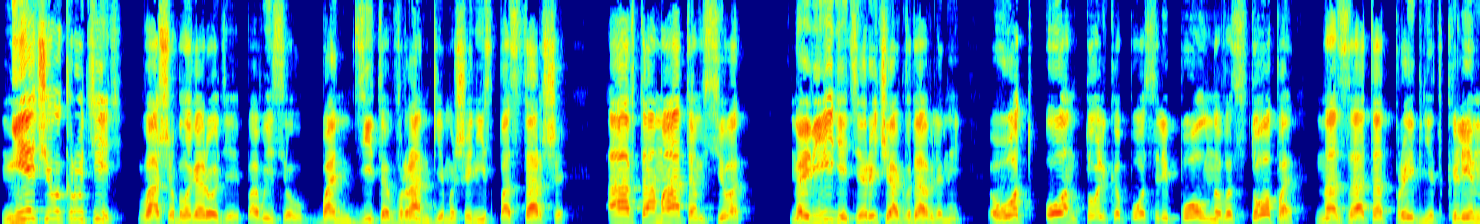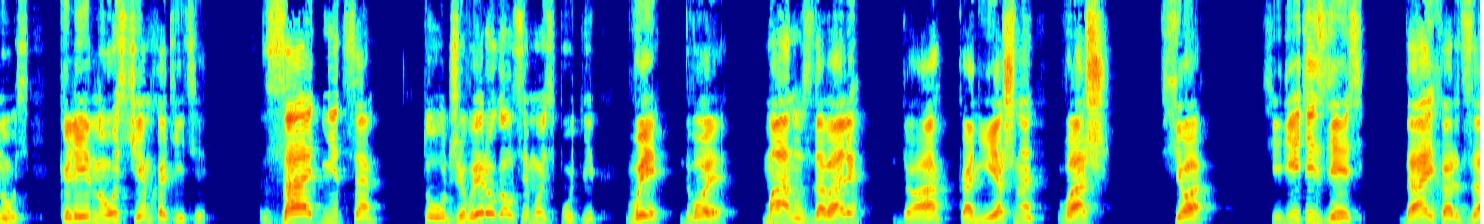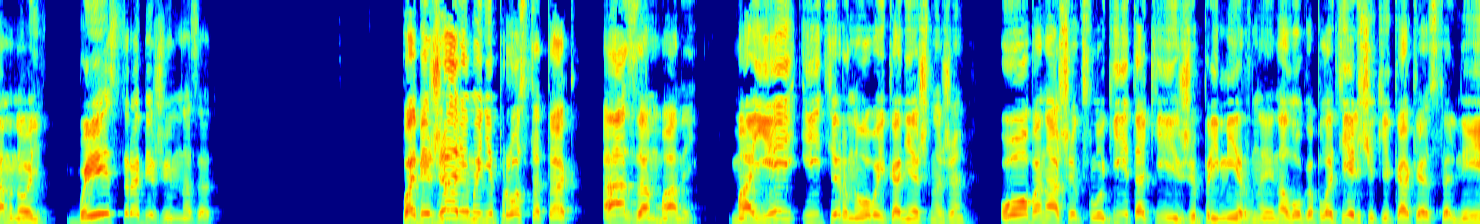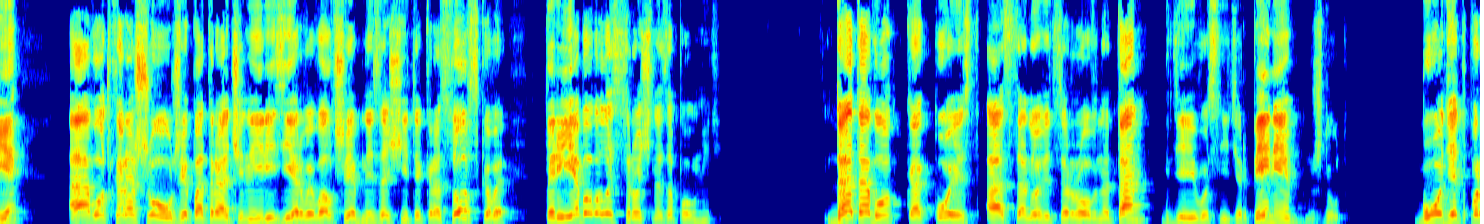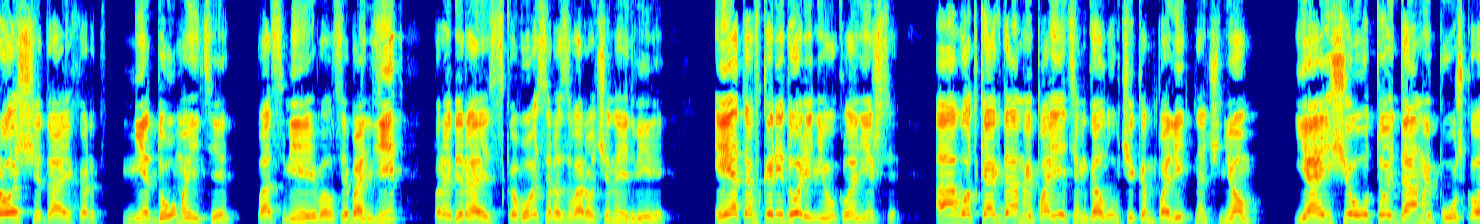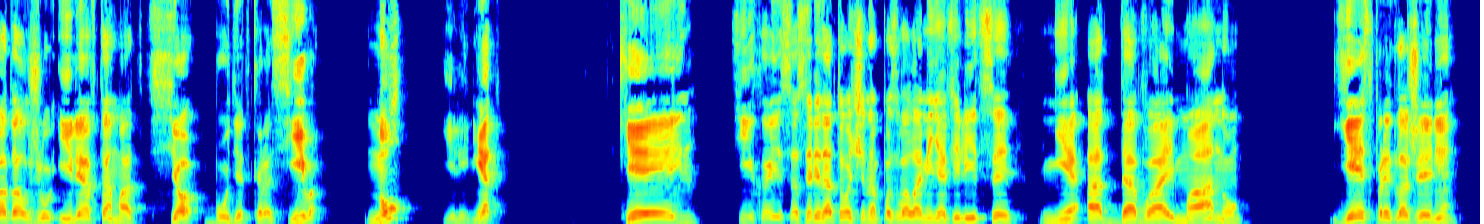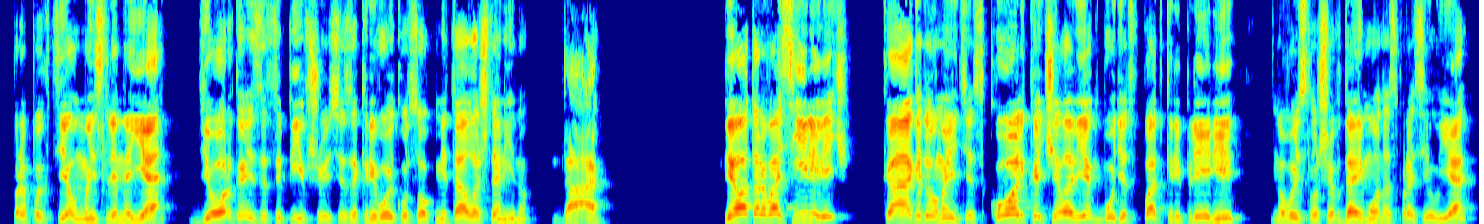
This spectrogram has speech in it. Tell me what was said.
«Нечего крутить, ваше благородие», — повысил бандита в ранге машинист постарше. «Автоматом все. Видите, рычаг вдавленный? Вот он только после полного стопа назад отпрыгнет, клянусь. Клянусь, чем хотите. Задница!» Тут же выругался мой спутник. «Вы, двое, ману сдавали?» «Да, конечно. Ваш...» «Все, сидите здесь. Дайхард за мной. Быстро бежим назад. Побежали мы не просто так, а за маной. Моей и Терновой, конечно же. Оба наших слуги такие же примерные налогоплательщики, как и остальные. А вот хорошо уже потраченные резервы волшебной защиты Красовского требовалось срочно заполнить. До того, как поезд остановится ровно там, где его с нетерпением ждут. «Будет проще, Дайхард, не думайте», – посмеивался бандит, пробираясь сквозь развороченные двери. «Это в коридоре не уклонишься. А вот когда мы по этим голубчикам палить начнем, я еще у той дамы пушку одолжу или автомат. Все будет красиво. Ну, или нет?» «Кейн!» – тихо и сосредоточенно позвала меня Фелиция. «Не отдавай ману!» «Есть предложение?» – пропыхтел мысленно я, дергая зацепившуюся за кривой кусок металла штанину. «Да». «Петр Васильевич, как думаете, сколько человек будет в подкреплении?» Выслушав Даймона, спросил я.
